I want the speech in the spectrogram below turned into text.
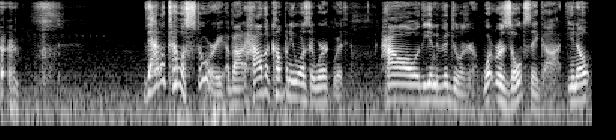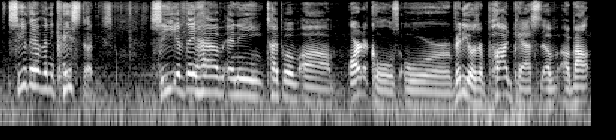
that'll tell a story about how the company was to work with, how the individuals are, what results they got. You know, see if they have any case studies. See if they have any type of uh, articles or videos or podcasts of, about,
